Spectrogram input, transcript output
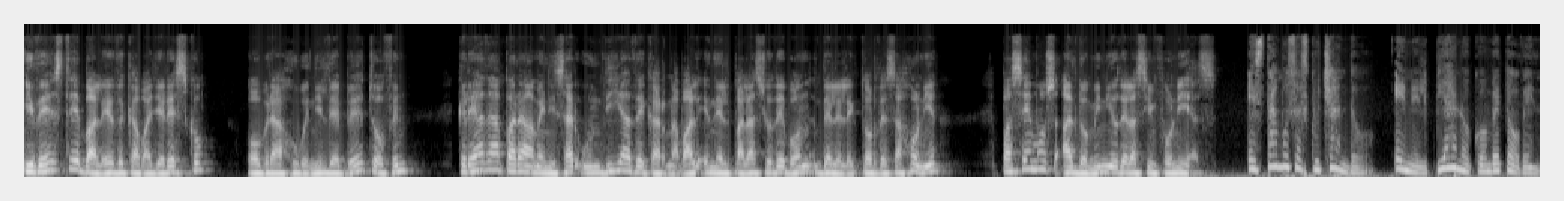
Y de este ballet caballeresco, obra juvenil de Beethoven, creada para amenizar un día de carnaval en el Palacio de Bonn del Elector de Sajonia, pasemos al dominio de las sinfonías. Estamos escuchando en el piano con Beethoven.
